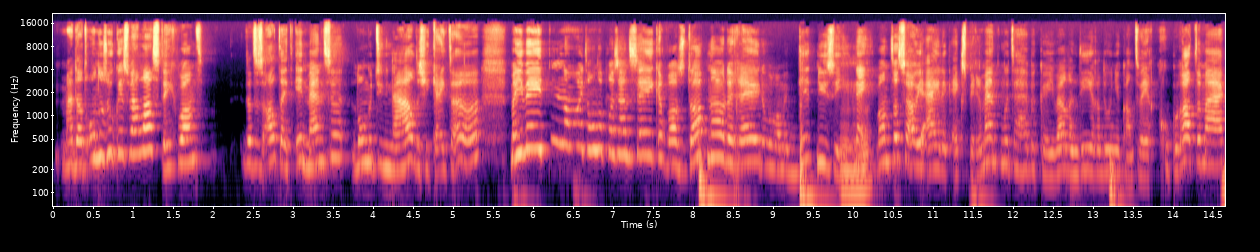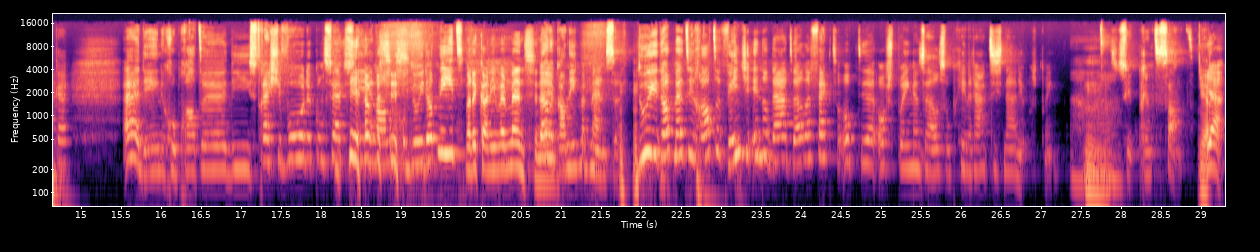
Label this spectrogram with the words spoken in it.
maar dat onderzoek is wel lastig, want dat is altijd in mensen, longitudinaal. Dus je kijkt, oh, maar je weet nooit 100% zeker, was dat nou de reden waarom ik dit nu zie? Nee, want dat zou je eigenlijk experiment moeten hebben. Kun je wel in dieren doen. Je kan twee groepen ratten maken. Eh, de ene groep ratten die stress je voor de conceptie, Ja, en de andere precies. groep doe je dat niet. Maar dat kan niet met mensen. Nou, Nee. dat kan niet met mensen. Doe je dat met die ratten, vind je inderdaad wel effecten op de offspring en zelfs op generaties na die offspring. Dat is super interessant. Ja. Ja.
